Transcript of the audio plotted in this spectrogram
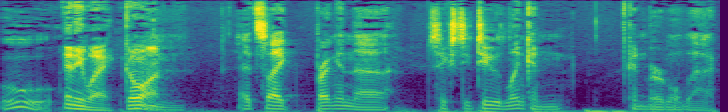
Ooh, Anyway, go on. Hmm. it's like bringing the 62 Lincoln convertible back.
